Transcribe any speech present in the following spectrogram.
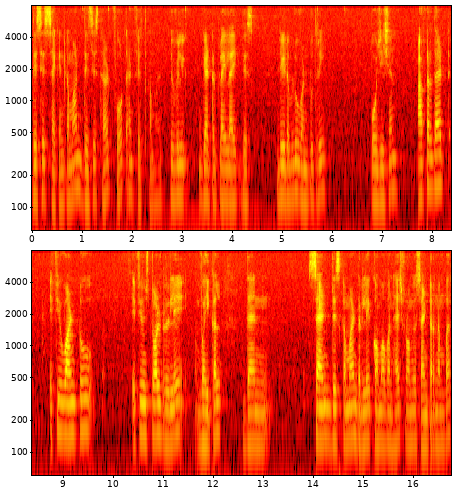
this is second command this is third fourth and fifth command. You will get reply like this. Dw123 position. After that if you want to if you installed relay vehicle then send this command relay comma one hash from your center number.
